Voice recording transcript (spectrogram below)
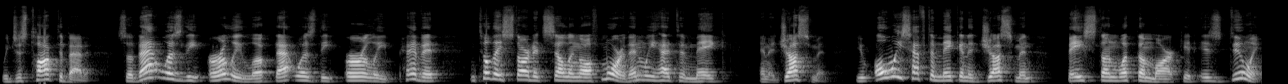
We just talked about it. So that was the early look. That was the early pivot until they started selling off more. Then we had to make an adjustment. You always have to make an adjustment based on what the market is doing.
